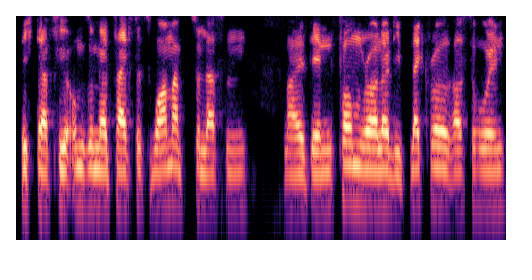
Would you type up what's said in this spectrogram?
sich dafür umso mehr Zeit fürs Warm-up zu lassen, mal den Foam Roller, die Black Roll rauszuholen,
